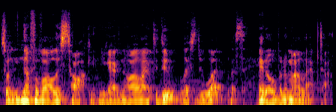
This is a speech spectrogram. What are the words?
So enough of all this talking. You guys know I like to do. Let's do what? Let's head over to my laptop.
